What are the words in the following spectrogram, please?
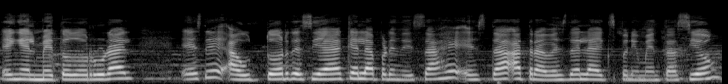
en el método rural. Este autor decía que el aprendizaje está a través de la experimentación.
